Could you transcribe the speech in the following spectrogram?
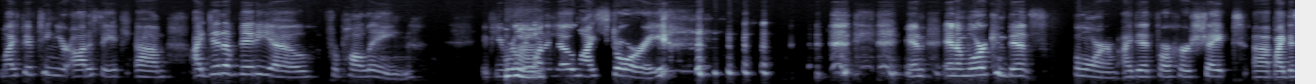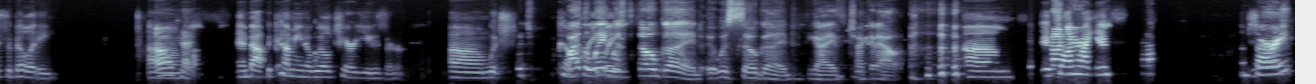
my 15 year odyssey, um, I did a video for Pauline. If you really Mhm. want to know my story in, in a more condensed form, I did for her shaped uh, by disability. Um, okay. and about becoming a wheelchair user, um, which, Which, By the way, completely- was so good. It was so good. You guys, check it out. um, it's on on my. Ins- I'm sorry.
